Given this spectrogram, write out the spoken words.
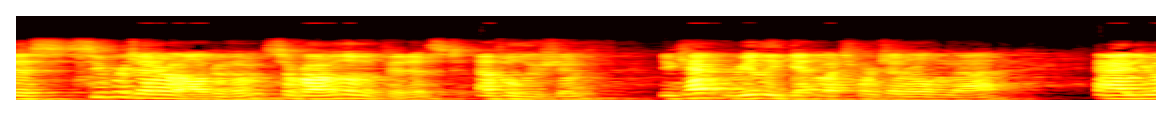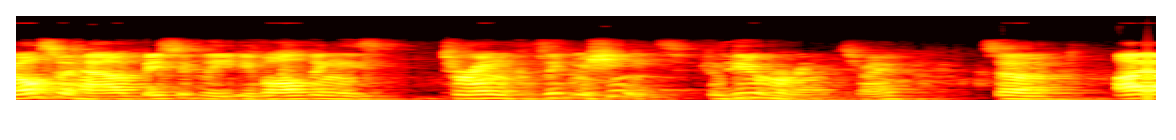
this super general algorithm, survival of the fittest, evolution. You can't really get much more general than that. And you also have basically evolving these Turing complete machines, computer programs, right? So I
